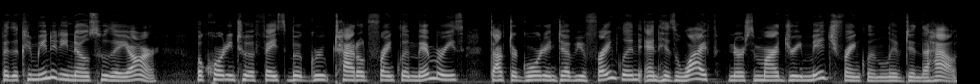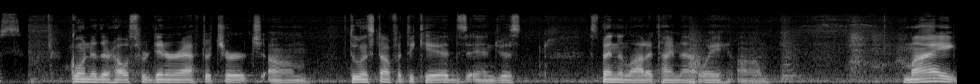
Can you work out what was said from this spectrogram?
but the community knows who they are. According to a Facebook group titled Franklin Memories, Dr. Gordon W. Franklin and his wife, Nurse Marjorie Midge Franklin, lived in the house. Going to their house for dinner after church, um, doing stuff with the kids, and just spending a lot of time that way. Um, my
